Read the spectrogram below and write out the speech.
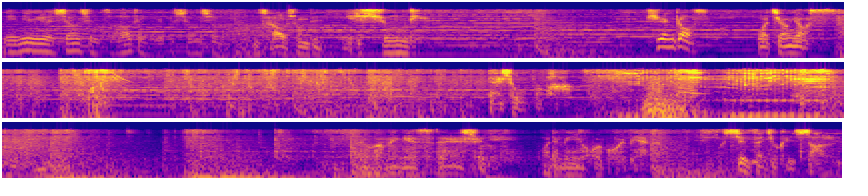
你宁愿相信杂种，也不相信我。你查我兄弟？你兄弟？天告诉我，我将要死。但是我不怕。如果明天死的人是你，我的命运会不会变呢？我现在就可以杀了你。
